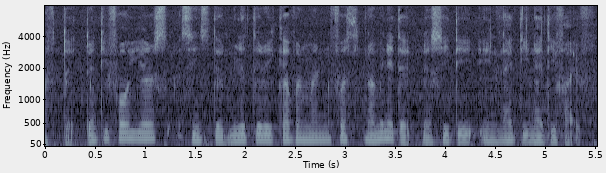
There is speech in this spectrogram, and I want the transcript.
after 24 years since the military government first nominated the city in 1995.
